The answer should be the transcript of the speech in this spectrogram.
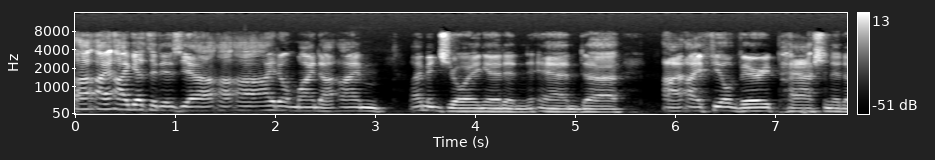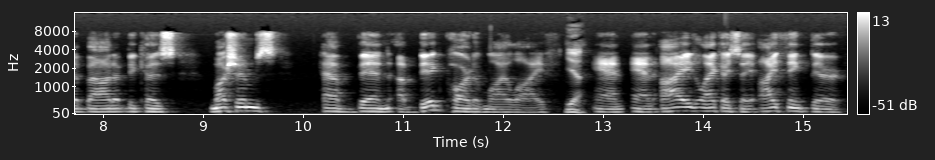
I, I guess it is. Yeah, I, I- I don't mind. I, I'm I'm enjoying it, and and uh, I, I feel very passionate about it because mushrooms have been a big part of my life. Yeah. and and I like I say, I think they're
